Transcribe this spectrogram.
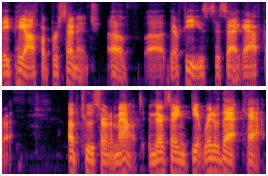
they pay off a percentage of uh, their fees to SAG-AFTRA up to a certain amount, and they're saying get rid of that cap,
